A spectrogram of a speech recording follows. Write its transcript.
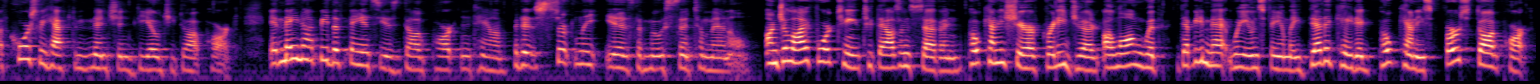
Of course we have to mention Diogi Dog Park. It may not be the fanciest dog park in town, but it certainly is the most sentimental. On July 14, 2007, Polk County Sheriff Grady Judd, along with Deputy Matt Williams' family, dedicated Polk County's first dog park,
